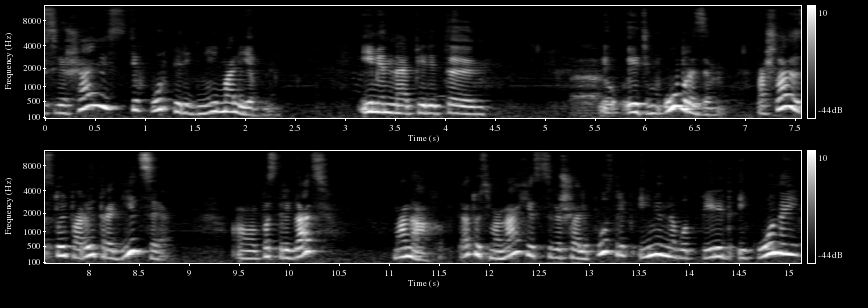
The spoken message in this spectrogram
совершались с тех пор перед ней молебны. Именно перед этим образом пошла с той поры традиция а, постригать монахов. Да? То есть монахи совершали постриг именно вот перед иконой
